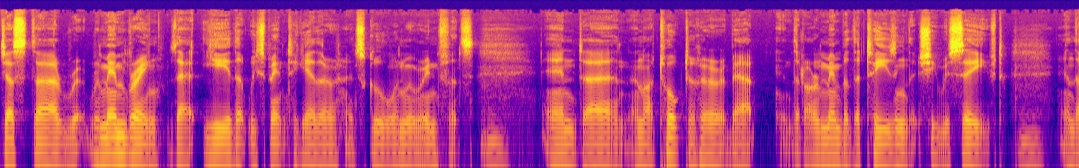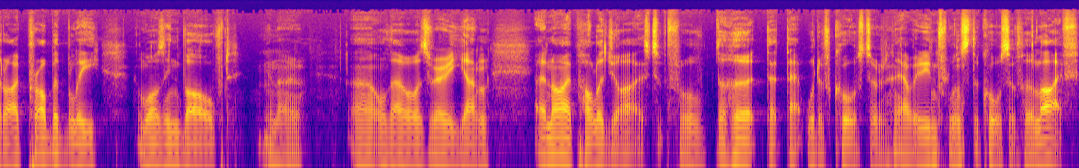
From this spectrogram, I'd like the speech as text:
just uh, re- remembering that year that we spent together at school when we were infants, and uh, and I talked to her about that. I remember the teasing that she received, and that I probably was involved. You know, uh, although I was very young, and I apologised for the hurt that that would have caused her and how it influenced the course of her life.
